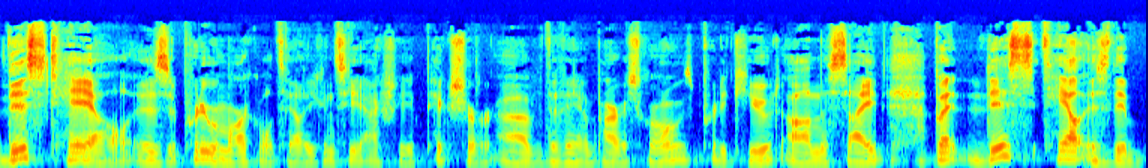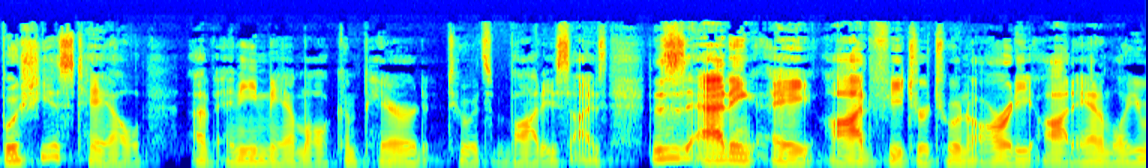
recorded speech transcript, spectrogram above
This tail is a pretty remarkable tail. You can see actually a picture of the vampire squirrel. It's pretty cute on the site. But this tail is the bushiest tail of any mammal compared to its body size. This is adding a odd feature to an already odd animal. You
